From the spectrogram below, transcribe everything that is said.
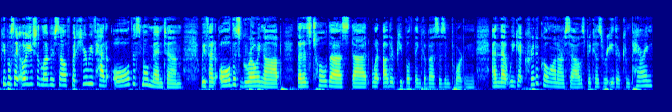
people say, "Oh, you should love yourself," but here we've had all this momentum. We've had all this growing up that has told us that what other people think of us is important and that we get critical on ourselves because we're either comparing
